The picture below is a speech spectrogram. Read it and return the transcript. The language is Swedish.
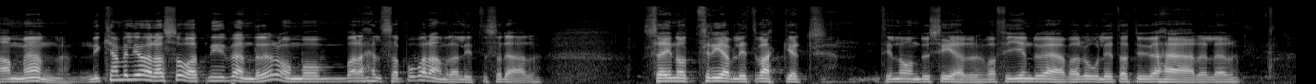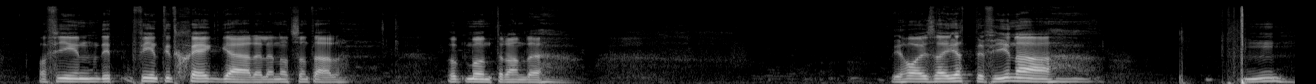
Amen. Ni kan väl göra så att ni vänder er om och bara hälsar på varandra lite sådär. Säg något trevligt, vackert till någon du ser. Vad fin du är, vad roligt att du är här. Eller vad fin, ditt, fint ditt skägg är, eller något sånt där uppmuntrande. Vi har ju så här jättefina... Mm.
